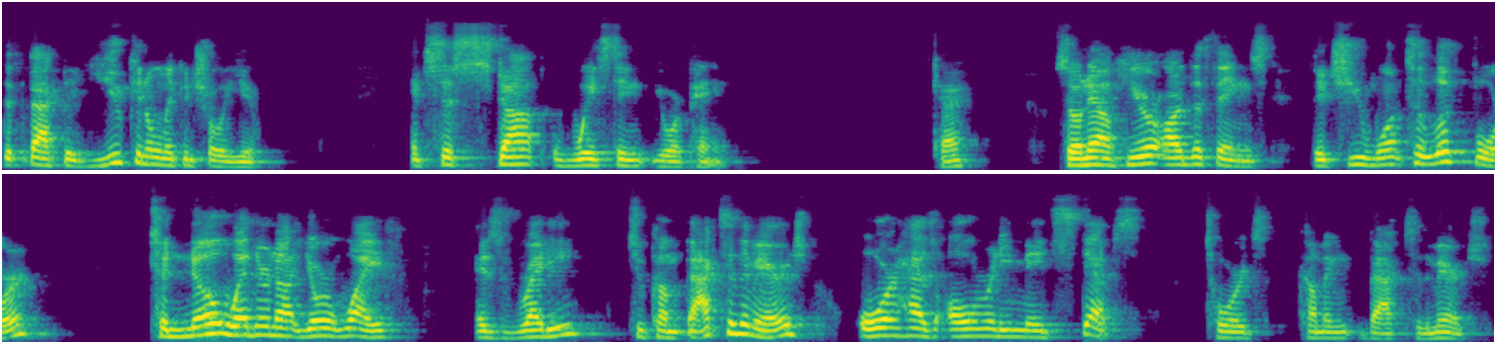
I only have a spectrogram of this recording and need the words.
the fact that you can only control you. And just stop wasting your pain. Okay? So now here are the things that you want to look for to know whether or not your wife is ready to come back to the marriage or has already made steps towards coming back to the marriage.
